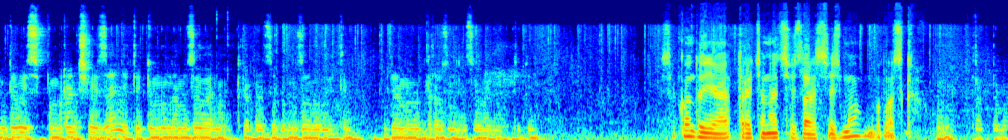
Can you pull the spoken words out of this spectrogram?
Дивись, помаранчевий зайнятий, тому нам зеленого треба за- завалити. Підемо одразу на зеленого тоді. Секунду, я третю націю зараз візьму, будь ласка. Ну, Так, давай.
